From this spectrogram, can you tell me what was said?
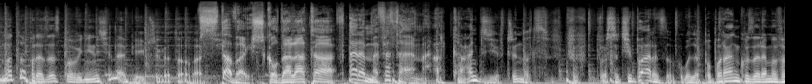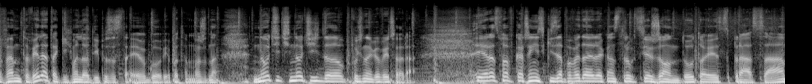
no to prezes powinien się lepiej przygotować. Wstawaj, szkoda lata w RMFFM. A tańcz dziewczyno, proszę cię bardzo, w ogóle po poranku z RMFFM to wiele takich melodii pozostaje w głowie, potem można nucić, nucić do późnego wieczora. Jarosław Kaczyński zapowiada rekonstrukcję rządu, to jest prasa,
